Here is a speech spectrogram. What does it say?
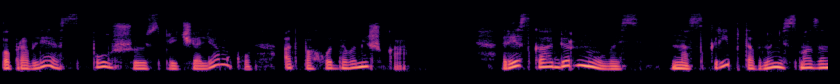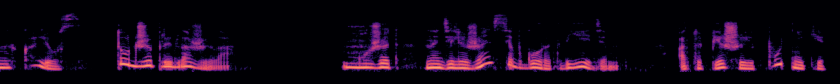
поправляя сползшую с плеча лямку от походного мешка. Резко обернулась на скрип давно не смазанных колес. Тут же предложила. «Может, на дилижансе в город въедем? А то пешие путники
